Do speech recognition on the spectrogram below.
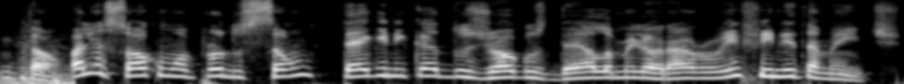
Então, olha só como a produção técnica dos jogos dela melhoraram infinitamente.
